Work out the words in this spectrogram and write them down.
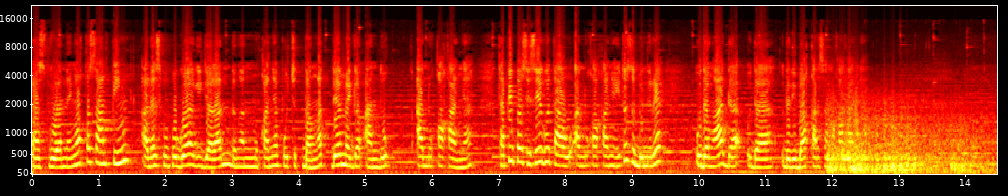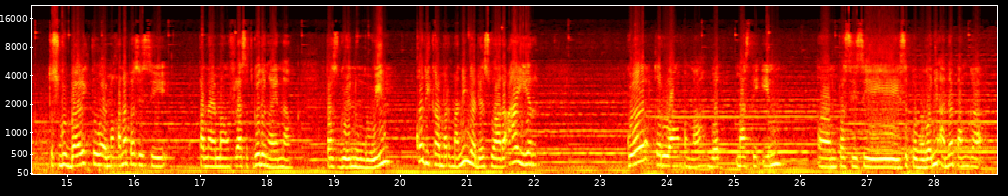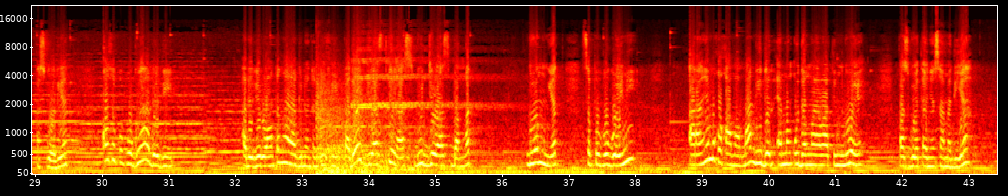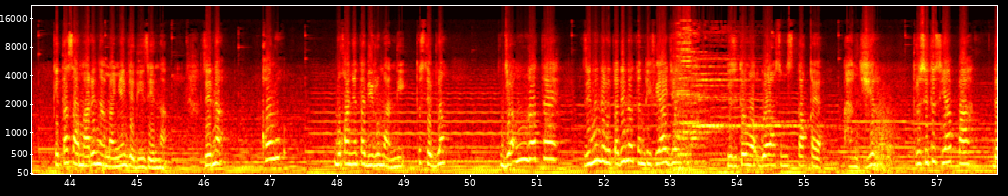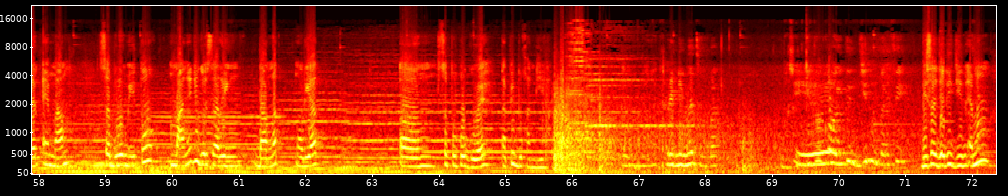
Pas gue nengok ke samping ada sepupu gue lagi jalan dengan mukanya pucet banget dia megang anduk anduk kakaknya tapi posisinya gue tahu anduk kakaknya itu sebenarnya udah nggak ada udah udah dibakar sama kakaknya. Terus gue balik tuh emang karena posisi karena emang firasat gue udah gak enak. Pas gue nungguin kok di kamar mandi nggak ada suara air? Gue ke ruang tengah buat mastiin em, posisi sepupu gue ada apa enggak pas gue lihat kok sepupu gue ada di ada di ruang tengah lagi nonton TV padahal jelas-jelas gue jelas banget gue ngeliat sepupu gue ini arahnya mau ke kamar mandi dan emang udah ngelewatin gue. Pas gue tanya sama dia kita samarin namanya jadi Zena. Zena lu bukannya tadi lu mandi? Terus dia bilang ja enggak teh. Zena dari tadi nonton TV aja. Di situ nggak gue langsung stuck kayak anjir terus itu siapa? Dan emang sebelum itu emaknya juga sering banget ngeliat em, sepupu gue tapi bukan dia Merinding banget sumpah. Itu kalau itu jin bukan sih? bisa jadi jin emang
